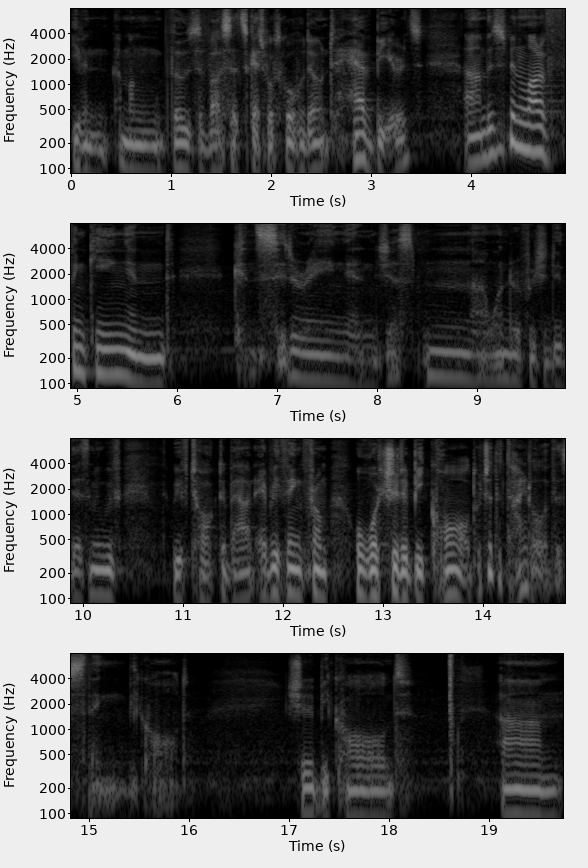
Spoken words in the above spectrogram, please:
even among those of us at Sketchbook Skool who don't have beards, um, there's just been a lot of thinking and considering, and just mm, I wonder if we should do this. I mean, we've we've talked about everything from well, what should it be called? What should the title of this thing be called? Should it be called? Um,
